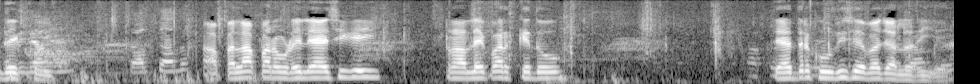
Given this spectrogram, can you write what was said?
ਦੇਖੋ ਜੀ। ਆ ਪਹਿਲਾਂ ਆਪਾਂ ਰੋੜੇ ਲਿਆਏ ਸੀਗੇ ਜੀ ਟਰਾਲੇ ਭਰ ਕੇ ਦੋ। ਤੇ ਇੱਧਰ ਖੂਹ ਦੀ ਸੇਵਾ ਚੱਲ ਰਹੀ ਹੈ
